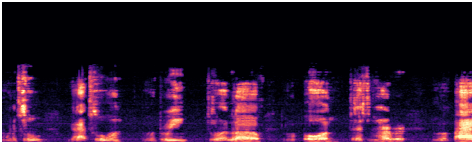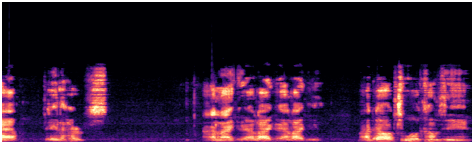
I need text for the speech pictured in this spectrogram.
Number two, we got Tua. Number three, Jordan Love. Number four, Justin Herbert. Number five, Jalen Hurts. I like it. I like it. I like it. My dog Tua comes in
